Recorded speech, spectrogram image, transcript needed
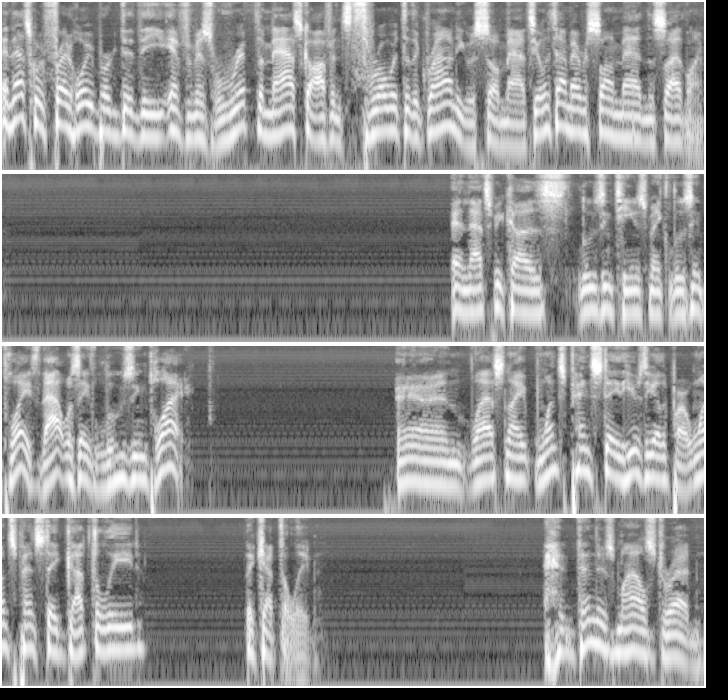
And that's what Fred Hoiberg did the infamous rip the mask off and throw it to the ground. He was so mad. It's the only time I ever saw him mad in the sideline. And that's because losing teams make losing plays. That was a losing play. And last night, once Penn State, here's the other part. Once Penn State got the lead, they kept the lead. And then there's Myles Dread.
